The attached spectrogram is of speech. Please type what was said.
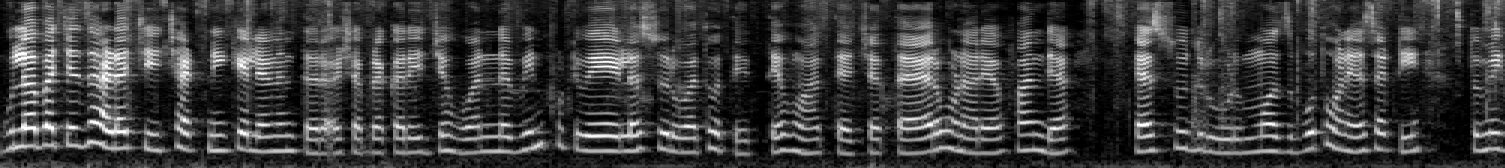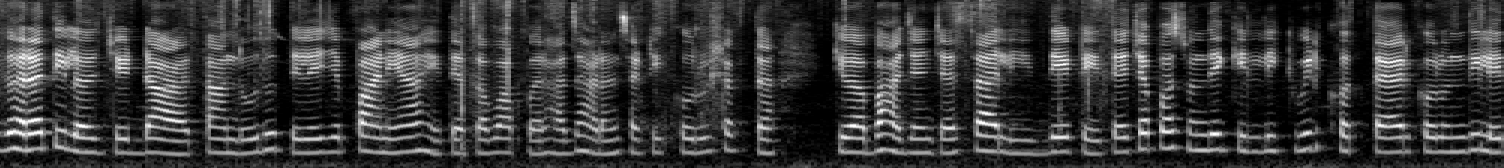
गुलाबाच्या झाडाची छाटणी केल्यानंतर अशा प्रकारे जेव्हा नवीन फुटवे यायला सुरुवात होते तेव्हा त्याच्या तयार होणाऱ्या फांद्या ह्या सुदृढ मजबूत होण्यासाठी तुम्ही घरातीलच जे डाळ तांदूळ धुतलेले जे पाणी आहे त्याचा वापर हा झाडांसाठी करू शकता किंवा भाज्यांच्या साली देटे त्याच्यापासून देखील लिक्विड खत तयार करून दिलेत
